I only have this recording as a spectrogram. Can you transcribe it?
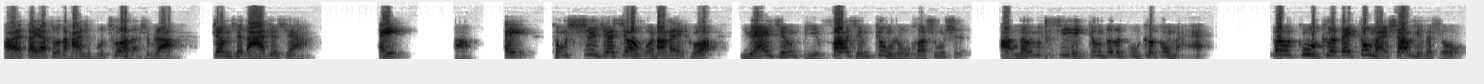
哎，大家做的还是不错的，是不是啊？正确答案就选 A 啊，A。从视觉效果上来说，圆形比方形更融合舒适啊，能够吸引更多的顾客购买。那么顾客在购买商品的时候，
